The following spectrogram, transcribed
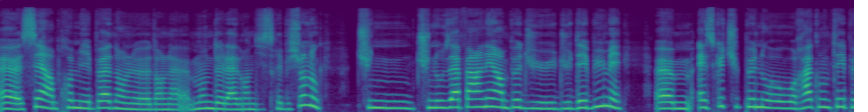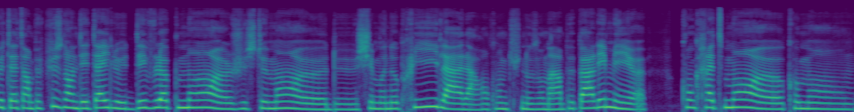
Euh, c'est un premier pas dans le, dans le monde de la grande distribution. Donc, tu, nous as parlé un peu du, début, mais est-ce que tu peux nous raconter peut-être un peu plus dans le détail le développement justement de chez Monoprix la, la, rencontre, tu nous en as un peu parlé, mais concrètement, comment,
